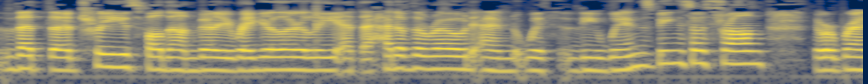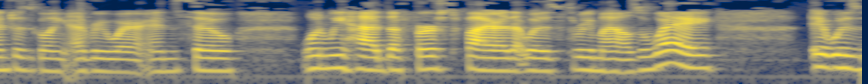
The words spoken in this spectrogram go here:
that the trees fall down very regularly at the head of the road. And with the winds being so strong, there were branches going everywhere. And so when we had the first fire that was three miles away, it was,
